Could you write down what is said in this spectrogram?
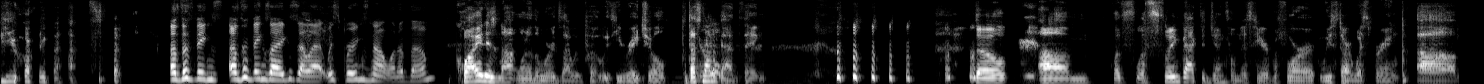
you are not. of the things of the things I excel at, whispering's not one of them. Quiet is not one of the words I would put with you, Rachel, but that's not a bad thing. so um let's let's swing back to gentleness here before we start whispering. Um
